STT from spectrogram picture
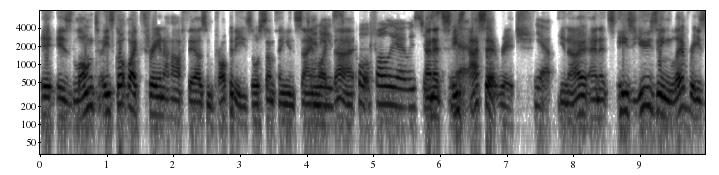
is long. T- he's got like three and a half thousand properties or something insane and like his that. portfolio is just and it's he's asset rich, yeah you know, and it's he's using leverage. He's,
